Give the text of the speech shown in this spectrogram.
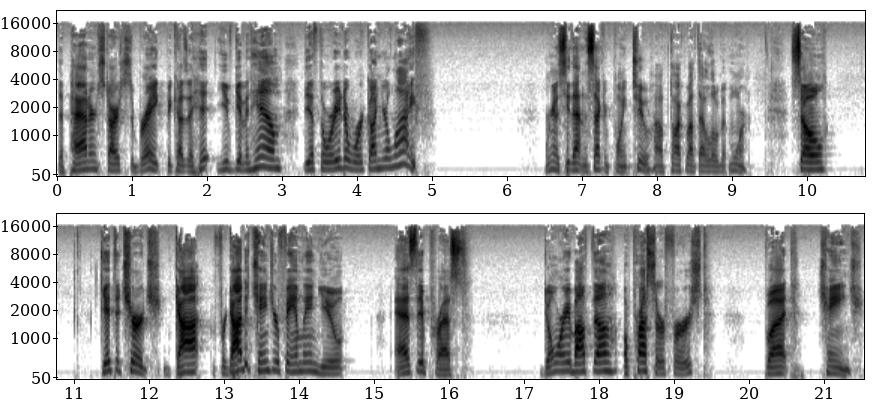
The pattern starts to break because you've given Him the authority to work on your life. We're going to see that in the second point, too. I'll talk about that a little bit more. So, get to church. God, for God to change your family and you as the oppressed, don't worry about the oppressor first, but change.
